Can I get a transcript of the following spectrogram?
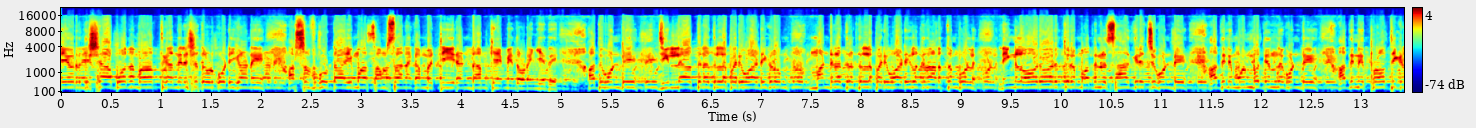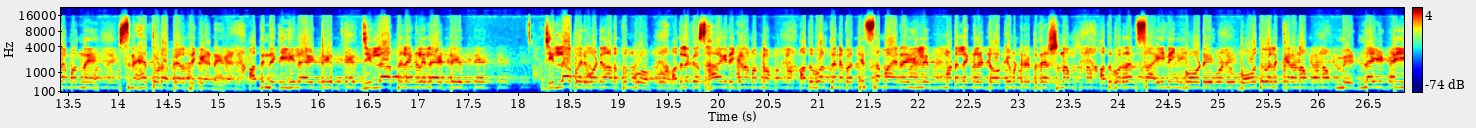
കൃത്യമായ ഒരു ദിശാബോധം വളർത്തുക എന്ന കൂടിയാണ് അഷ്റഫ് കൂട്ടായ്മ സംസ്ഥാന കമ്മിറ്റി രണ്ടാം ക്യാമ്പയിൻ തുടങ്ങിയത്. അതുകൊണ്ട് ജില്ലാ തലത്തിലുള്ള പരിപാടികളും മണ്ഡല തലത്തിലുള്ള പരിപാടികളൊക്കെ നടത്തുമ്പോൾ നിങ്ങൾ ഓരോരുത്തരും അതിന് സഹകരിച്ചുകൊണ്ട് അതിന് മുൻപ് നിന്നുകൊണ്ട് അതിനെ പ്രവർത്തിക്കണമെന്ന് സ്നേഹത്തോട് അഭ്യർത്ഥിക്കുകയാണ്. അതിന്റെ കീഴിലായിട്ട് ജില്ലാ തലങ്ങളിലായിട്ട് ജില്ലാ പരിപാടി നടത്തുമ്പോൾ അതിലൊക്കെ സഹകരിക്കണമെന്നും അതുപോലെ തന്നെ വ്യത്യസ്തമായ മണ്ഡലങ്ങളിൽ ഡോക്യുമെന്ററി പ്രദർശനം അതുപോലെ തന്നെ സൈനിങ് ബോർഡ് ബോധവൽക്കരണം മിഡ് നൈറ്റ് ടീ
